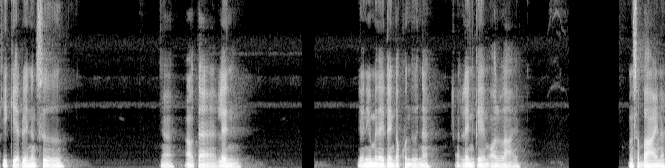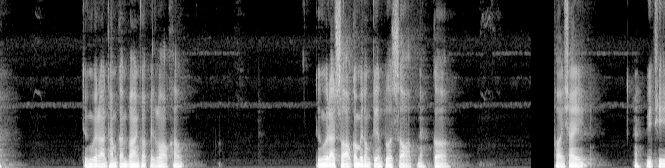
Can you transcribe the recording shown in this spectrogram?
ขี้เกียจเรียนหนังสือนะเอาแต่เล่น เดี๋ยวนี้ไม่ได้เล่นกับคนอื่นนะ เล่นเกมออนไลน์ มันสบายนะ ถึงเวลาทำการบ้านก็ไปลอกเขา ถึงเวลาสอบก็ไม่ต้องเตรียมตัวสอบนะก็คอยใช้วิธี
